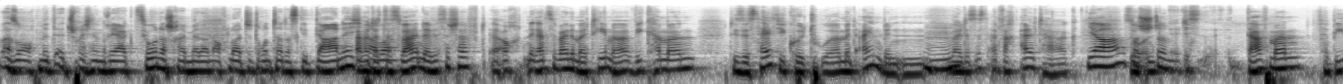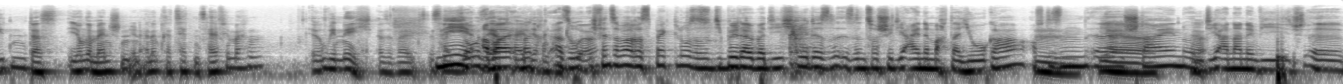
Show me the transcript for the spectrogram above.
also auch mit entsprechenden Reaktionen, da schreiben ja dann auch Leute drunter, das geht gar nicht. Aber, das, das war in der Wissenschaft äh, auch eine ganze Weile mal Thema. Wie kann man diese Selfie-Kultur mit einbinden? Weil das ist einfach Alltag. ja, das und stimmt. Ist, darf man verbieten, dass junge Menschen in einem KZ ein Selfie machen? Irgendwie nicht. Also, weil es ist Nee, halt so sehr aber Teil man, also ich finde es aber respektlos. Also die Bilder, über die ich rede, sind zum Beispiel die eine macht da Yoga auf diesen äh, Hm. Ja, ja, ja. Stein und Ja. die anderen irgendwie, äh,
